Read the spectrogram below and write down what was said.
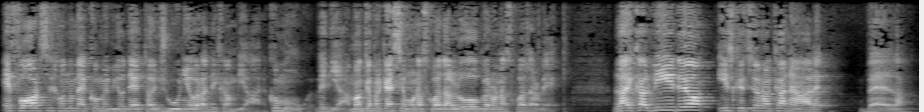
E forse, secondo me, come vi ho detto, a giugno è ora di cambiare. Comunque, vediamo. Anche perché siamo una squadra logora, una squadra vecchia. Like al video, iscrizione al canale. Bella.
